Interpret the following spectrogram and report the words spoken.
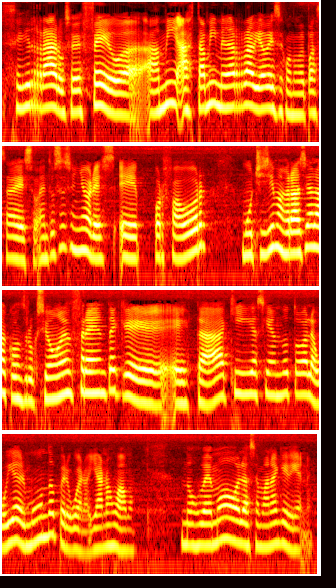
se ve raro, se ve feo. A, mí, hasta a mí me da rabia a veces cuando me pasa eso. Entonces, señores, eh, por favor, muchísimas gracias a la construcción enfrente que está aquí haciendo toda la huella del mundo. Pero bueno, ya nos vamos. Nos vemos la semana que viene.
